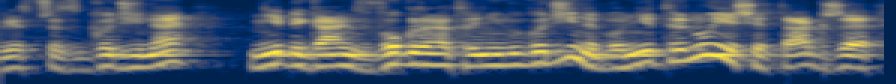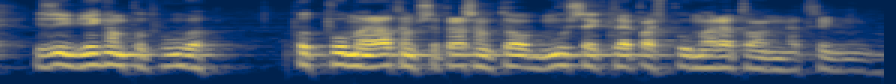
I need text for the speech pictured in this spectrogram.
biec przez godzinę, nie biegając w ogóle na treningu godziny, bo nie trenuje się tak, że jeżeli biegam pod, pół, pod półmaraton, przepraszam, to muszę klepać półmaratony na treningu.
